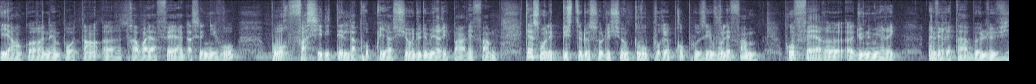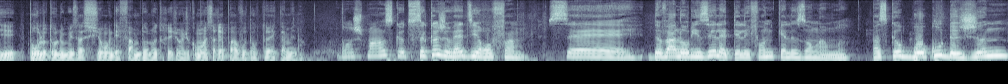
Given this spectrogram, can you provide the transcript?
Il y a encore un important euh, travail à faire à ce niveau pour faciliter l'appropriation du numérique par les femmes. Quelles sont les pistes de solutions que vous pourrez proposer, vous les femmes, pour faire du numérique un véritable levier pour l'autonomisation des femmes de notre région? Je commencerai par vous, docteur Kamila. Donc je pense que ce que je vais dire aux femmes, c'est de valoriser les téléphones qu'elles ont en main. Parce que beaucoup de jeunes,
